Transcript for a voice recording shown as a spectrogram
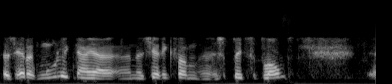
Dat is erg moeilijk. Nou ja, dan zeg ik van, uh, splits het land. Uh,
